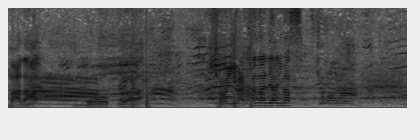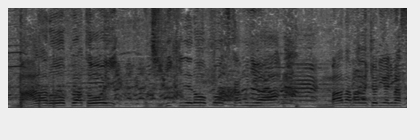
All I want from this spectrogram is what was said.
まだロープは距離はかなりありますまだロープは遠い。自力でロープを掴むにはまだまだ距離があります。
